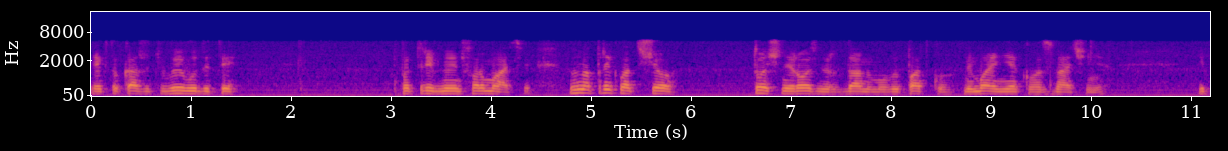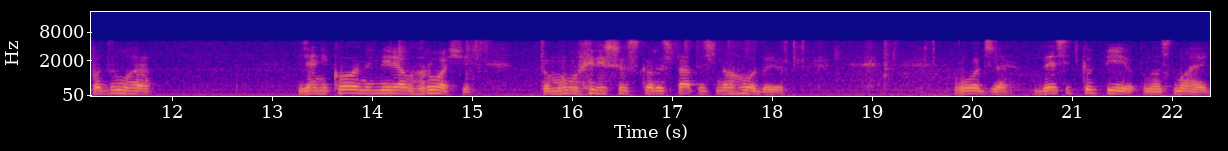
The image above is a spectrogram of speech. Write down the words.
як то кажуть, виводити потрібну інформацію. Ну, наприклад, що точний розмір в даному випадку не має ніякого значення. І по-друге, я ніколи не міряв гроші, тому вирішив скористатись нагодою. Отже, 10 копійок у нас мають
